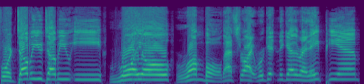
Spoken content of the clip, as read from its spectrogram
for WWE Royal Rumble. That's right. We're getting together at 8 p.m.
